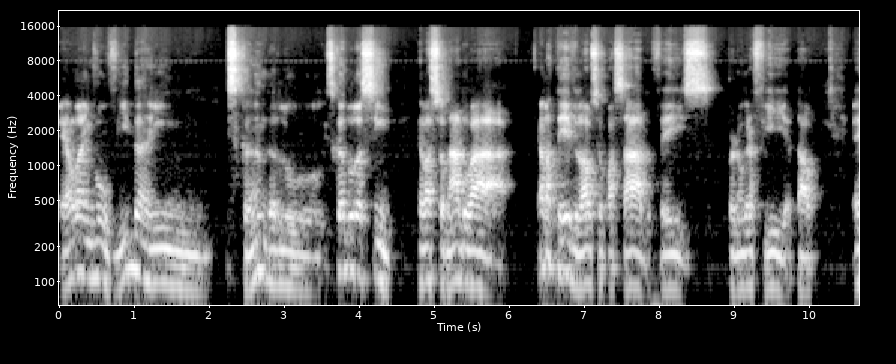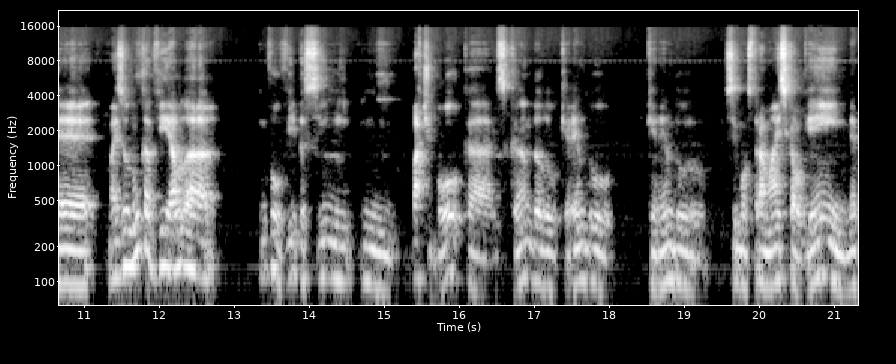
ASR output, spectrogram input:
ela envolvida em escândalo, escândalo assim, relacionado a. Ela teve lá o seu passado, fez pornografia tal, é, mas eu nunca vi ela envolvida assim em bate-boca, escândalo, querendo, querendo se mostrar mais que alguém, né?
